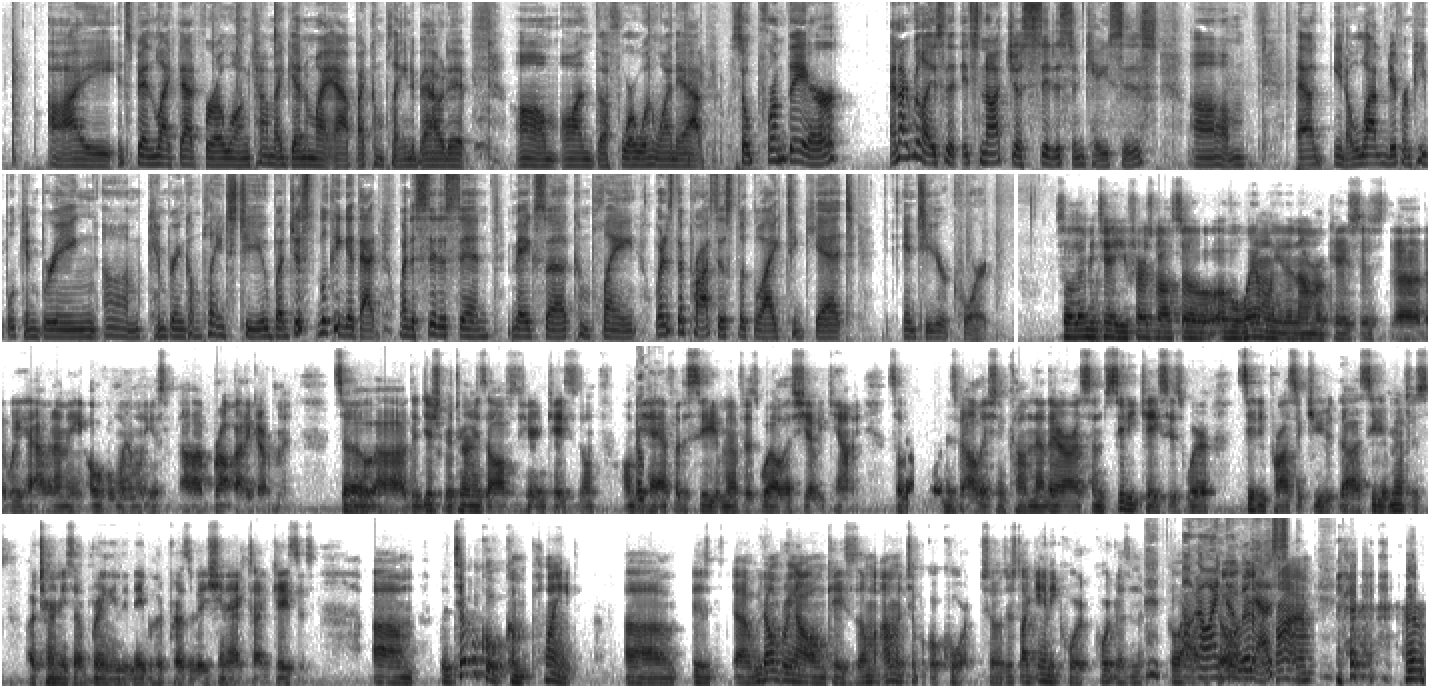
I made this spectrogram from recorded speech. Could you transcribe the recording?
I it's been like that for a long time. I get in my app, I complain about it um, on the 411 app. So from there, and I realize that it's not just citizen cases. Um, uh, you know, a lot of different people can bring um, can bring complaints to you. But just looking at that, when a citizen makes a complaint, what does the process look like to get into your court? So let me tell you, first of all, so overwhelmingly the number of cases uh, that we have, and I mean overwhelmingly, is uh, brought by the government. So uh, the district attorney's office hearing cases on, on behalf of the city of Memphis as well as Shelby County. So ordinance violation come. Now there are some city cases where city prosecuted, uh, city of Memphis attorneys are bringing the Neighborhood Preservation Act type cases. Um, the typical complaint uh, is uh, we don't bring our own cases. I'm, I'm a typical court, so just like any court, court doesn't go out. Oh, no, I know. Oh, there's yes. a crime.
